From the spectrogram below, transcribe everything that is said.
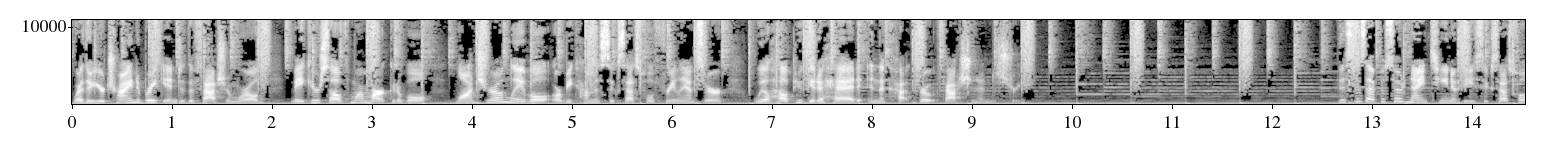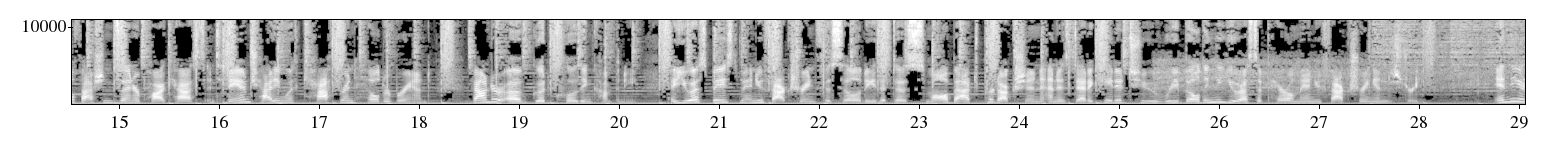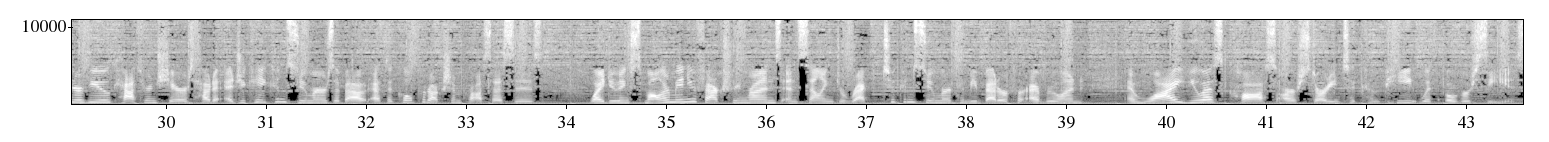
Whether you're trying to break into the fashion world, make yourself more marketable, launch your own label, or become a successful freelancer, we'll help you get ahead in the cutthroat fashion industry. This is episode 19 of the Successful Fashion Designer podcast, and today I'm chatting with Kathryn Hilderbrand, founder of Good Clothing Company, a US based manufacturing facility that does small batch production and is dedicated to rebuilding the US apparel manufacturing industry. In the interview, Kathryn shares how to educate consumers about ethical production processes, why doing smaller manufacturing runs and selling direct to consumer can be better for everyone and why U.S. costs are starting to compete with overseas.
